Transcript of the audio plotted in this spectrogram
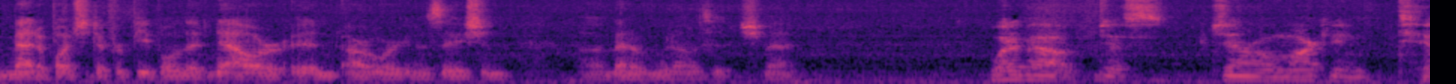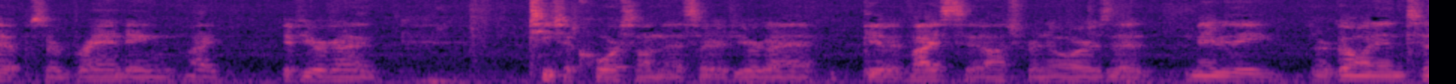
met a bunch of different people that now are in our organization. Uh, met them when I was at Schmack. What about just general marketing tips or branding? Like, if you were going to teach a course on this, or if you were going to give advice to entrepreneurs that maybe they are going into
